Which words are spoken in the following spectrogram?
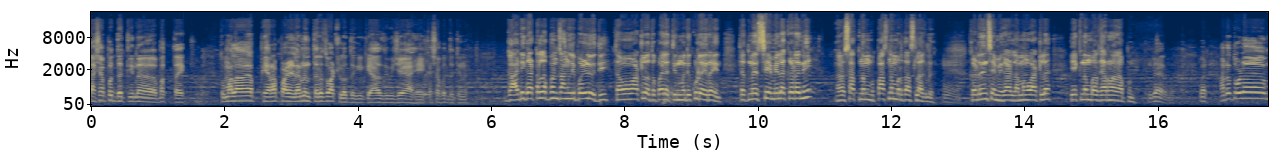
कशा पद्धतीनं बघताय? तुम्हाला फेरा पळल्यानंतरच वाटलं होतं की की आज विजय आहे कशा पद्धतीनं? गाडी गाठाला पण चांगली पडली होती. तेव्हा वाटलं होतं पहिल्या तीनमध्ये कुठेही राहीन. त्यात मग सेमीला कडनी अं, सात नंबर पाच नंबर तास लागलं. कडनी सेमी काढला मग वाटलं एक नंबर करणार आपण. बर बर. बर. आता थोडं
